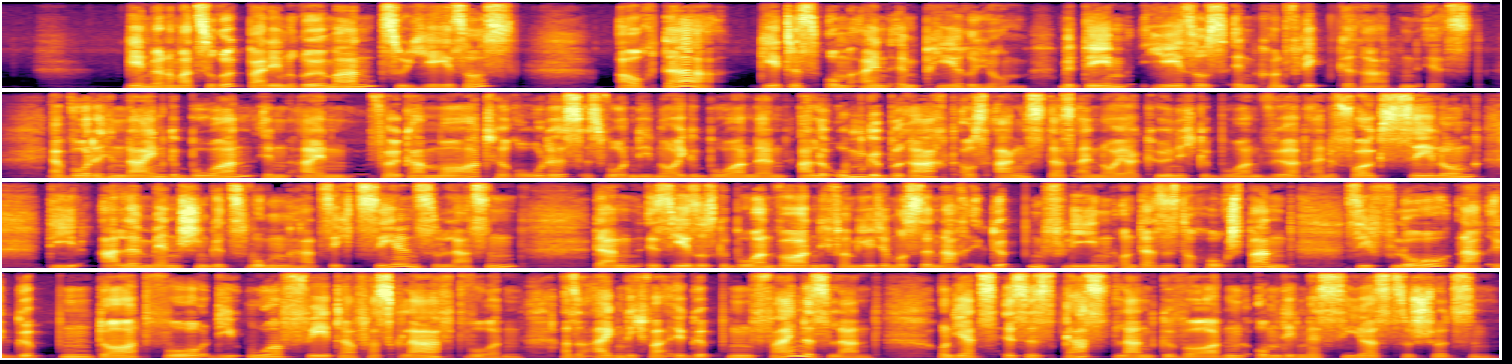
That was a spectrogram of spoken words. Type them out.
Gehen wir nochmal zurück bei den Römern zu Jesus. Auch da geht es um ein Imperium, mit dem Jesus in Konflikt geraten ist. Er wurde hineingeboren in einen Völkermord Herodes. Es wurden die Neugeborenen alle umgebracht aus Angst, dass ein neuer König geboren wird. Eine Volkszählung, die alle Menschen gezwungen hat, sich zählen zu lassen. Dann ist Jesus geboren worden. Die Familie musste nach Ägypten fliehen. Und das ist doch hochspannend. Sie floh nach Ägypten, dort, wo die Urväter versklavt wurden. Also eigentlich war Ägypten Feindesland. Und jetzt ist es Gastland geworden, um den Messias zu schützen.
